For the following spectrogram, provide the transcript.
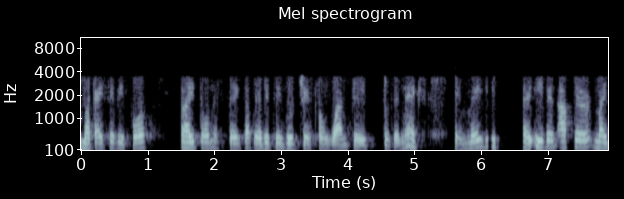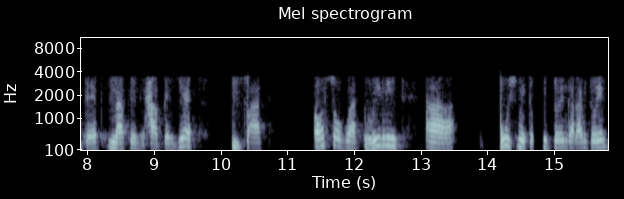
like I said before, I don't expect that everything will change from one day to the next, and maybe uh, even after my death, nothing happened yet. But also, what really uh, pushed me to keep doing what I'm doing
